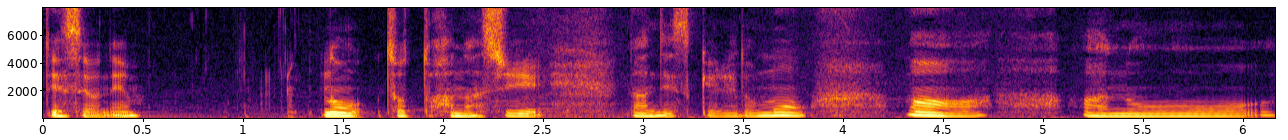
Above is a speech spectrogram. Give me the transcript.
ですよね。のちょっと話なんですけれども。まああの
